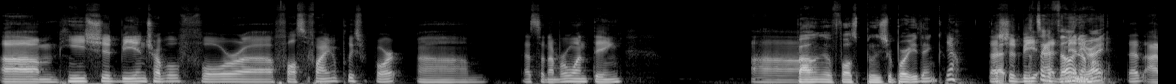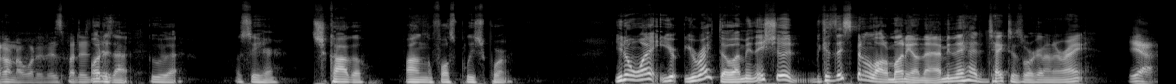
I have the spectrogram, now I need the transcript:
Um, he should be in trouble for uh, falsifying a police report. Um, that's the number one thing. Uh, Filing a false police report, you think? yeah, that, That- should be that's like a at felony, minimum. right? That I don't know what it is, but it, What it, is that? Google that. Let's see here. Chicago. Filing a false police report. You know what? You're, you're right, though. I mean, they should, because they spent a lot of money on that. I mean, they had detectives working on it, right? Yeah,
